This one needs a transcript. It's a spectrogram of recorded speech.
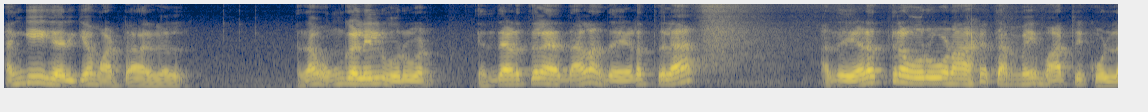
அங்கீகரிக்க மாட்டார்கள். அதான் உங்களில் ஒருவன். எந்த இடத்துல இருந்தாலும் அந்த இடத்துல அந்த இடத்துல ஒருவனாக தம்மை மாற்றிக்கொள்ள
